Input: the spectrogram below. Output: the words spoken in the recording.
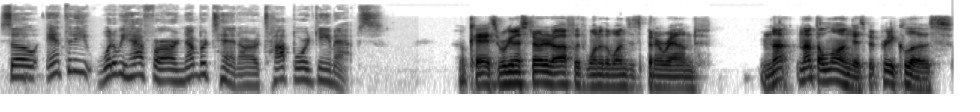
So, Anthony, what do we have for our number 10, our top board game apps? Okay, so we're going to start it off with one of the ones that's been around not not the longest, but pretty close,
